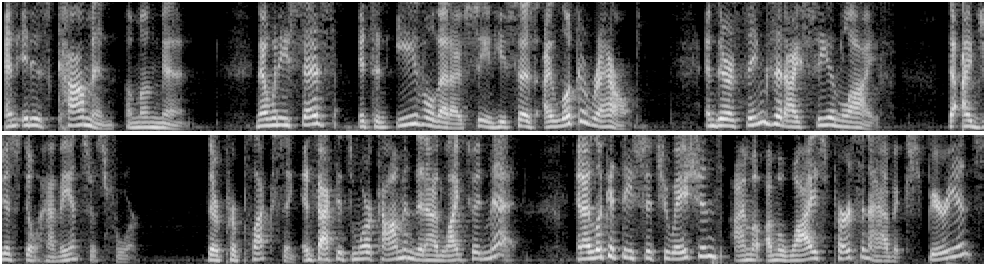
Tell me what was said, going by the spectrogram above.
and it is common among men. Now, when he says it's an evil that I've seen, he says, I look around, and there are things that I see in life that I just don't have answers for. They're perplexing. In fact, it's more common than I'd like to admit. And I look at these situations, I'm a, I'm a wise person, I have experience.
